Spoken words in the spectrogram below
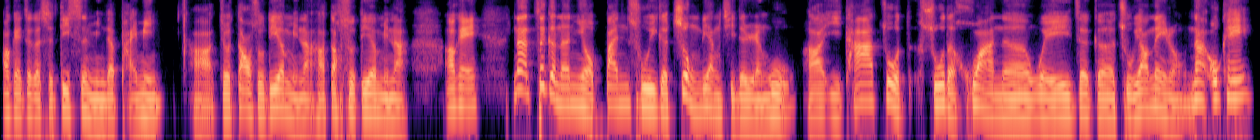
，OK，这个是第四名的排名，好，就倒数第二名了，哈，倒数第二名了，OK，那这个呢，你有搬出一个重量级的人物，啊，以他做说的话呢为这个主要内容，那 OK，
